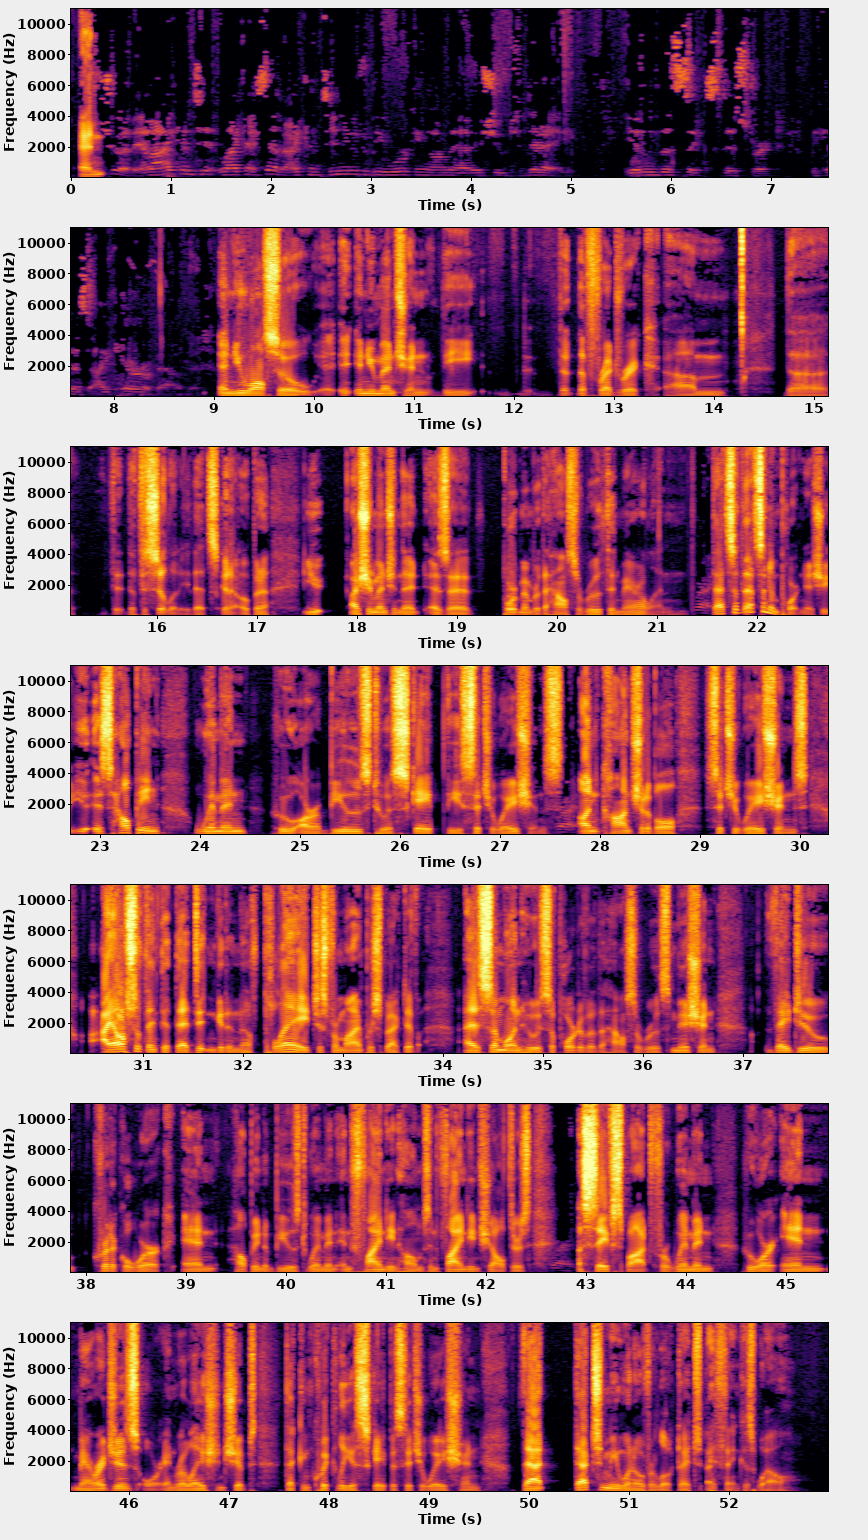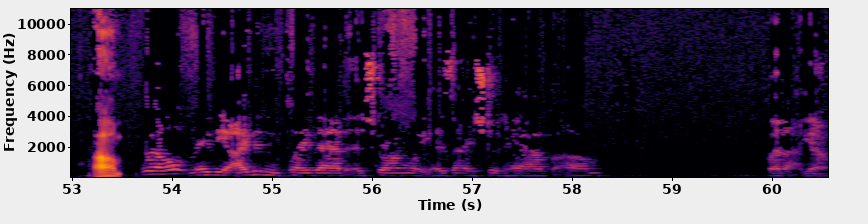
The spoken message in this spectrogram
And, it should. And I continue, like I said, I continue to be working on that issue today in the sixth district because I care about it. And you also, and you mentioned the the, the Frederick, um, the, the, the facility that's going to open up. You, I should mention that as a board member of the House of Ruth in Maryland, right. that's a, that's an important issue. You, is helping women who are abused to escape these situations, right. unconscionable situations. I also think that that didn't get enough play, just from my perspective, as someone who is supportive of the House of Ruth's mission. They do critical work in helping abused women and finding homes and finding shelters, right. a safe spot for women who are in marriages or in relationships that can quickly escape a situation. That that to me went overlooked. I, I think as well. Um, well, maybe I didn't play that as strongly as I should have. Um, but uh, you know,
